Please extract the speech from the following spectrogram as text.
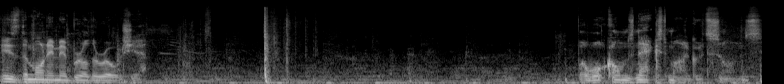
Here's the money my brother owes you. But what comes next, my good sons,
